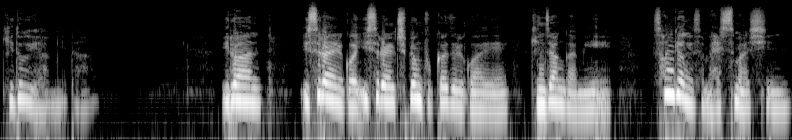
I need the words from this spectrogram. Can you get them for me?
기도해야 합니다. 이러한 이스라엘과 이스라엘 주변 국가들과의 긴장감이 성경에서 말씀하신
